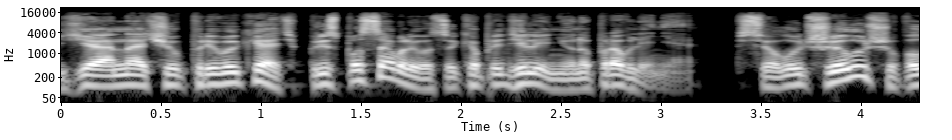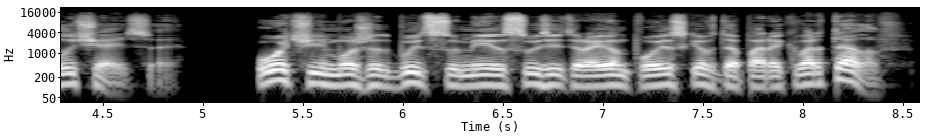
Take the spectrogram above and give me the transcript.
Я начал привыкать, приспосабливаться к определению направления. Все лучше и лучше получается. Очень, может быть, сумею сузить район поисков до пары кварталов.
